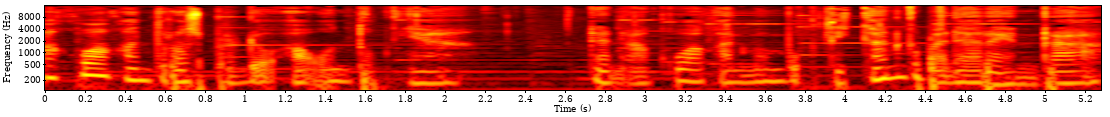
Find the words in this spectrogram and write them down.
Aku akan terus berdoa untuknya, dan aku akan membuktikan kepada Rendra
